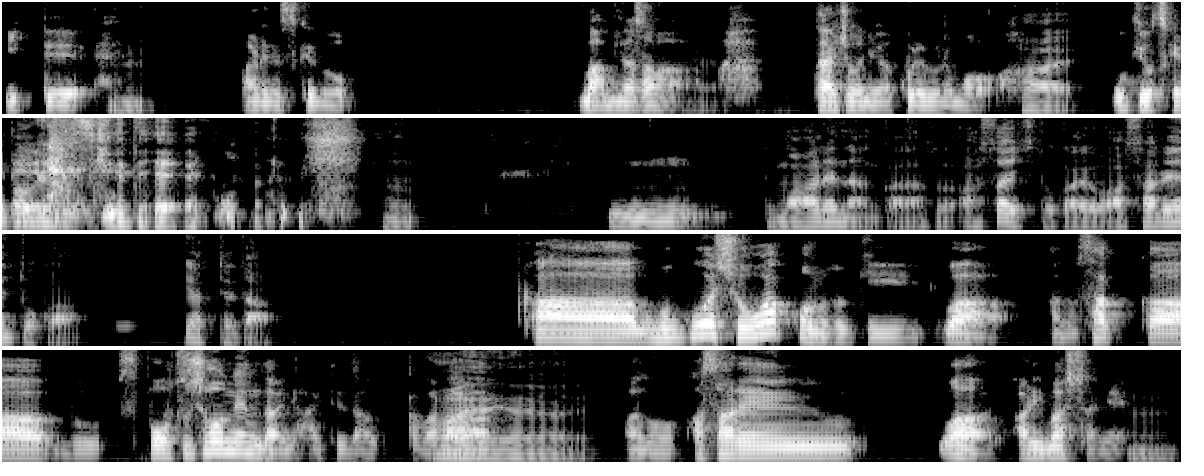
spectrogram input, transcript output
いって、うんあれですけど、まあ皆様、体調にはくれぐれもはい。お気をつけてお気を。つけて。うん。でもあれなんかな、その朝一とかよ、朝練とかやってた？ああ、僕は小学校の時は、あの、サッカー部、スポーツ少年団に入ってたから、はいはいはい。あの、朝練はありましたねう。ん。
